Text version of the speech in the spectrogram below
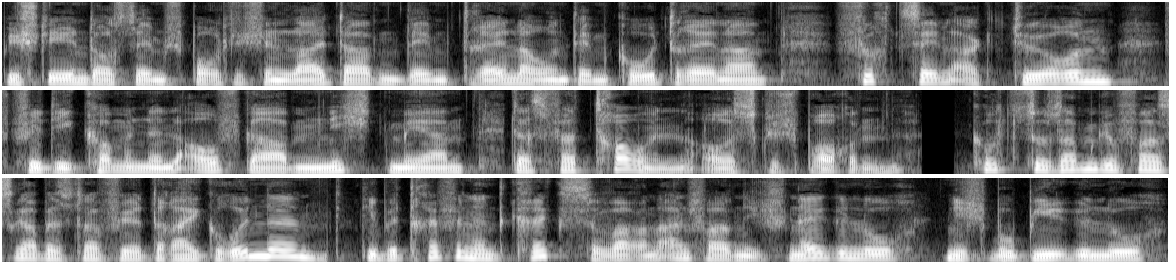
bestehend aus dem sportlichen Leiter, dem Trainer und dem Co-Trainer, 14 Akteuren für die kommenden Aufgaben nicht mehr das Vertrauen ausgesprochen. Kurz zusammengefasst gab es dafür drei Gründe. Die betreffenden Cracks waren einfach nicht schnell genug, nicht mobil genug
